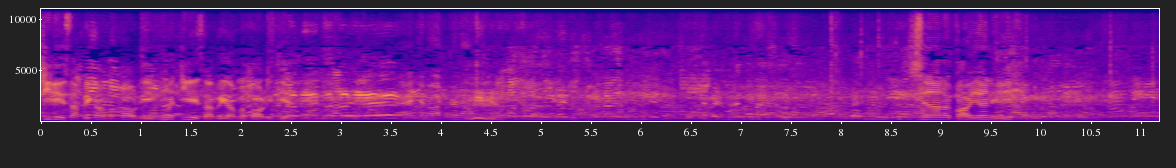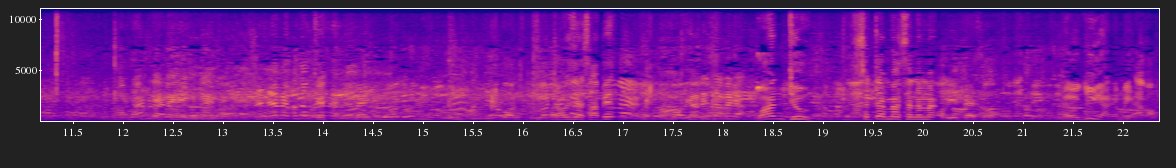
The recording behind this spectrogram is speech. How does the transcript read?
ကြီးတွေစာပေကမပေါက်လေအမကြီးတွေစာပေကမပေါက်လေဖြစ်တယ်ဆရာတော့ကောင်းရမ်းနေပြီကျောင်းဆရာစာပေ ဇာလေးစာပဲဗျ1 2စတက်မတ်စနမတ်ဟဲ့ကြည့်ရတယ်မဲအကောင်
